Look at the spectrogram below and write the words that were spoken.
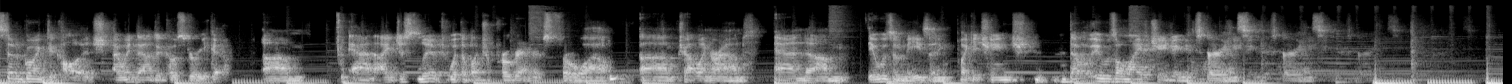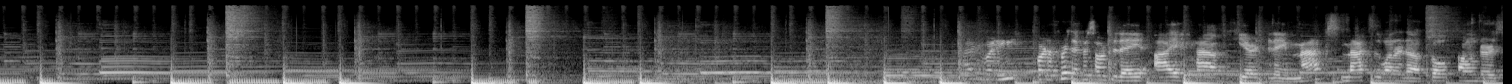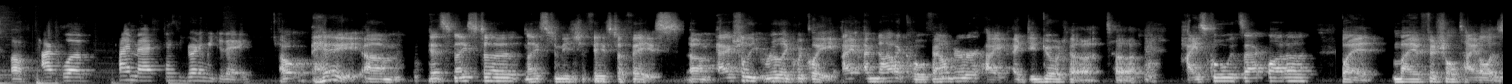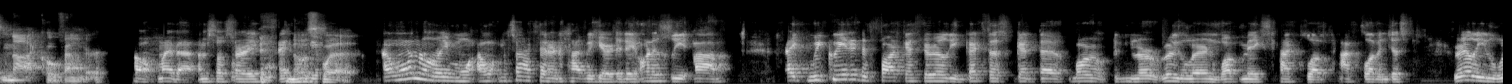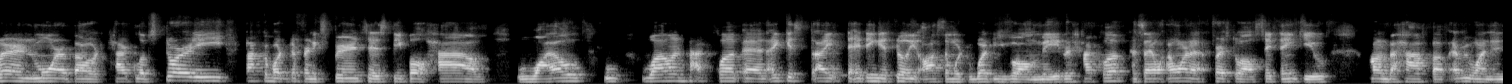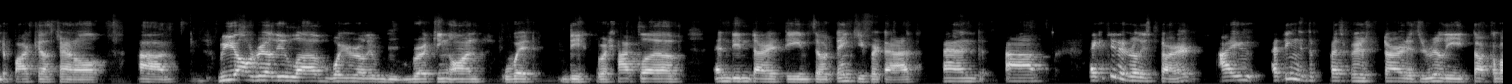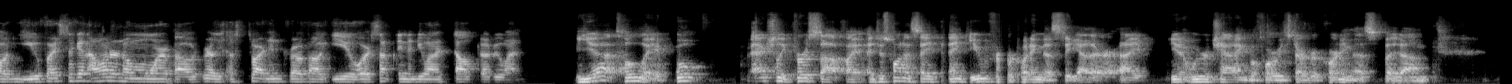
instead of going to college, I went down to Costa Rica. Um, and I just lived with a bunch of programmers for a while, um, traveling around, and um, it was amazing. Like it changed. That it was a life changing experience. Experience. For first episode today, I have here today Max. Max is one of the co-founders of Hack Club. Hi, Max. Thanks for joining me today. Oh, hey, um, it's nice to nice to meet you face to face. Um, actually, really quickly, I, am not a co-founder. I, I did go to, to high school with Zach Latta, but my official title is not co-founder. Oh, my bad. I'm so sorry. no sweat. I want to learn more. I'm so excited to have you here today. Honestly, um, like we created this podcast to really get this, get the more, really learn what makes Hack Club Hack Club, and just really learn more about Hack Club story, talk about different experiences people have while while in Hack Club, and I guess I, I think it's really awesome with what you've all made with Hack Club. And so I, I want to first of all say thank you on behalf of everyone in the podcast channel. Um, we all really love what you're really working on with the Hack Club and the entire team. So thank you for that. And uh, I guess you didn't really start I I think the best way to start is really talk about you for a second. I want to know more about really a start intro about you or something that you want to tell to everyone. Yeah, totally. Well, actually, first off, I, I just want to say thank you for putting this together. I you know we were chatting before we started recording this, but um,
